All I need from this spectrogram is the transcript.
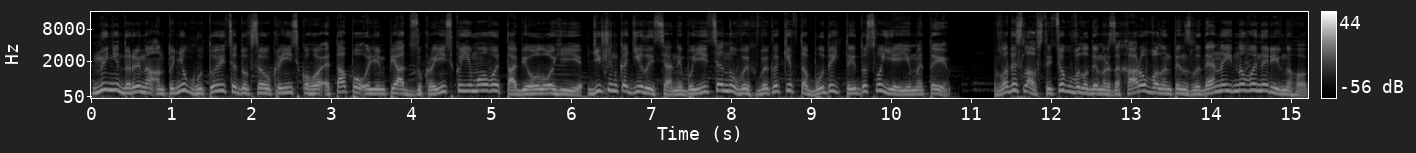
Нині Дарина Антонюк готується до всеукраїнського етапу олімпіад з української мови та біології. Дівчинка ділиться, не боїться нових викликів та буде йти до своєї мети. Владислав Стецюк, Володимир Захаров, Валентин Злиденний. Новини Рівного.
